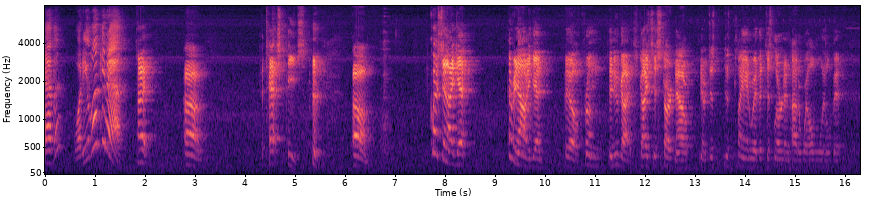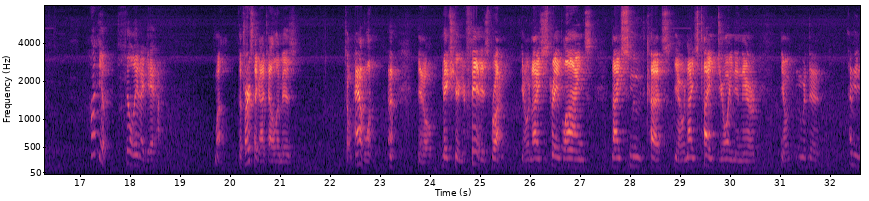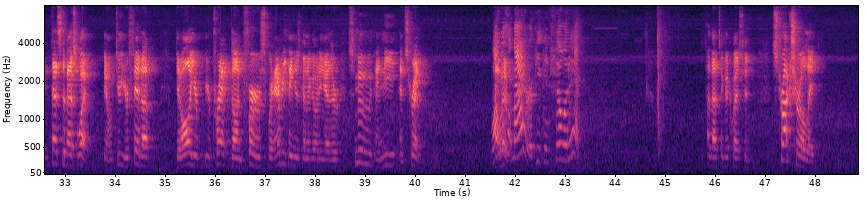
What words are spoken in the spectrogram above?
Kevin, what are you looking at? Hey, um, the test piece. um, the question I get every now and again, you know, from the new guys, guys just starting out, you know, just just playing with it, just learning how to weld a little bit. How do you fill in a gap? Well, the first thing I tell them is, don't have one. you know, make sure your fit is right. You know, nice straight lines, nice smooth cuts. You know, nice tight joint in there. You know, with the, I mean, that's the best way. You know, do your fit up, get all your, your prep done first, where everything is going to go together smooth and neat and straight. Why However- does it matter if you can fill it in? Now, that's a good question. Structurally,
